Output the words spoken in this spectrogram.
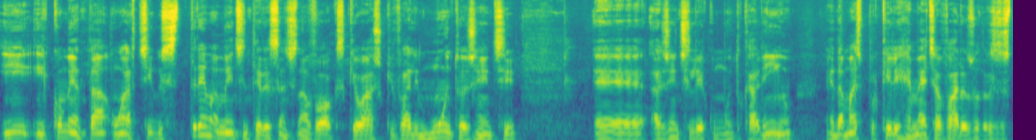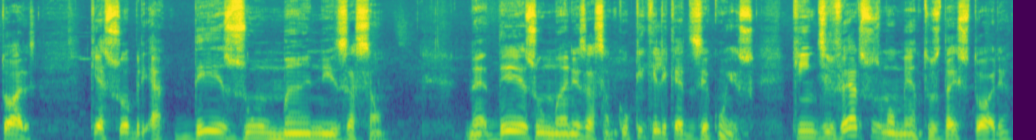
e, e, comentar um artigo extremamente interessante na Vox que eu acho que vale muito a gente é, a gente ler com muito carinho, ainda mais porque ele remete a várias outras histórias, que é sobre a desumanização. Né? Desumanização. O que, que ele quer dizer com isso? Que em diversos momentos da história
